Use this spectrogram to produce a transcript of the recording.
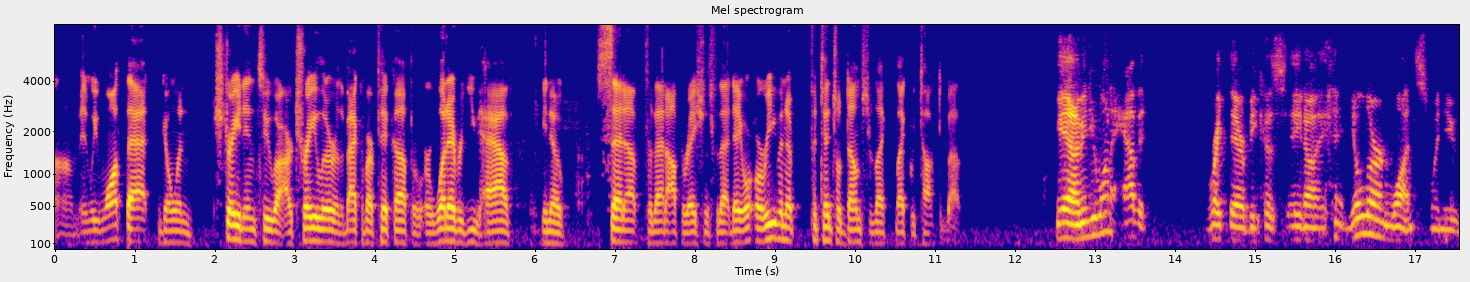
Um, and we want that going straight into our trailer or the back of our pickup or, or whatever you have, you know, set up for that operations for that day or, or even a potential dumpster like like we talked about. Yeah, I mean you want to have it right there because you know you'll learn once when you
